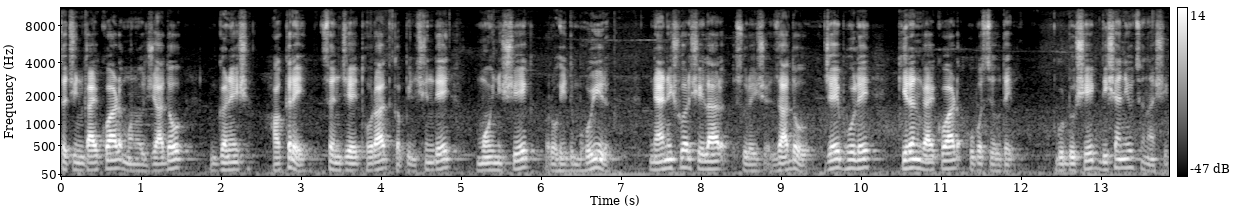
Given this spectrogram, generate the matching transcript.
सचिन गायकवाड मनोज जाधव गणेश हाकरे संजय थोरात कपिल शिंदे मोईन शेख रोहित भोईर ज्ञानेश्वर शेलार सुरेश जाधव जय भोले किरण गायकवाड उपस्थित होते. गुड्डू शेख दिशा न्यूज नाशिक.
